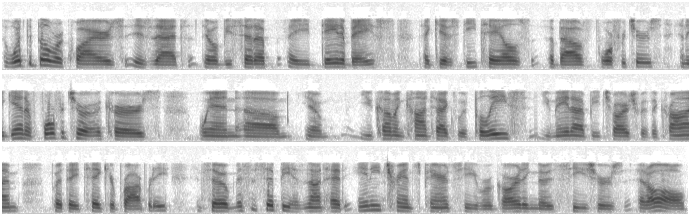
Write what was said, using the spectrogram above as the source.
what the bill requires is that there will be set up a database that gives details about forfeitures. And again, a forfeiture occurs when um, you know you come in contact with police. You may not be charged with a crime, but they take your property. And so Mississippi has not had any transparency regarding those seizures at all.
